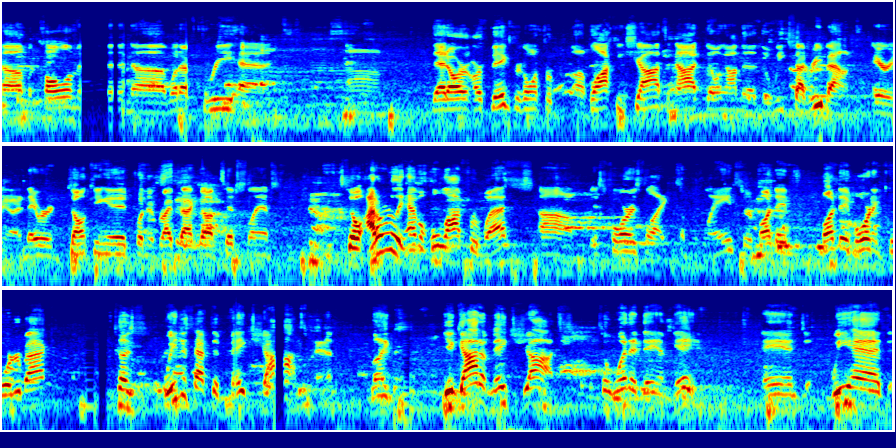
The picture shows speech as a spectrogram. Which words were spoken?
uh, McCollum and uh, whatever three had. Um, that our, our bigs were going for uh, blocking shots and not going on the, the weak side rebound area. And they were dunking it, putting it right back up, tip slams. So I don't really have a whole lot for Wes um, as far as like complaints or Monday Monday morning quarterback because we just have to make shots, man. Like you got to make shots to win a damn game. And we had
